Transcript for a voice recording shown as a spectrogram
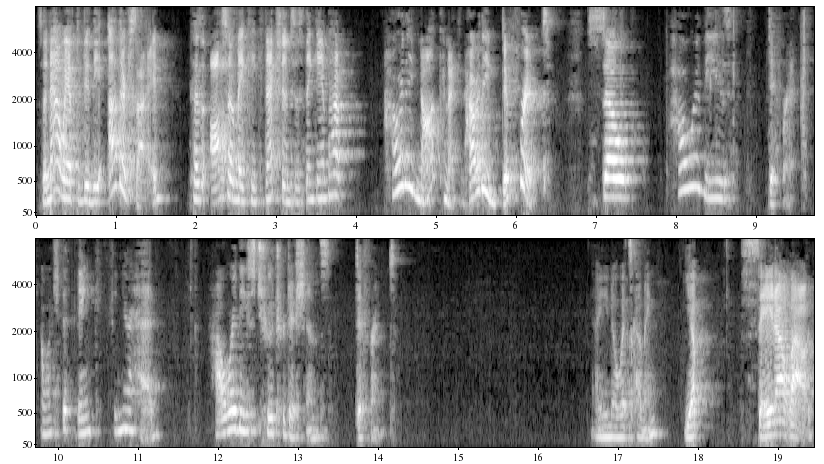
So now we have to do the other side because also making connections is thinking about how are they not connected? How are they different? So how are these different? I want you to think in your head, how are these two traditions different? Now you know what's coming. Yep. Say it out loud.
